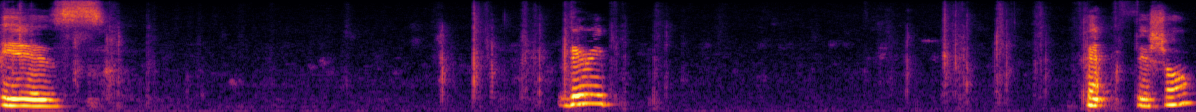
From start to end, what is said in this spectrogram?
is very beneficial.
